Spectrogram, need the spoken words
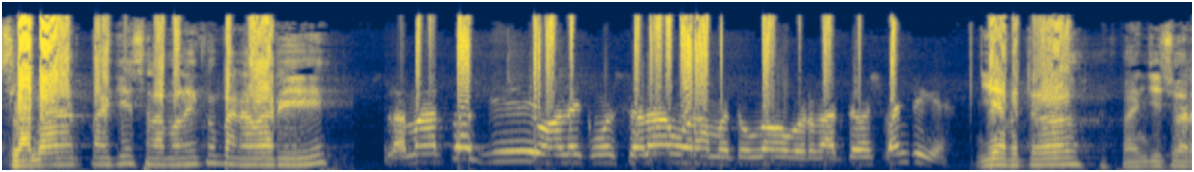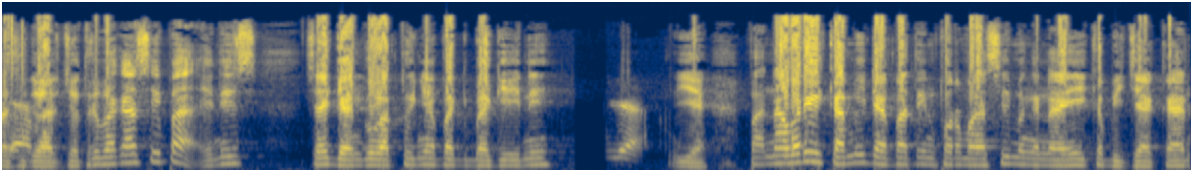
Selamat pagi, Assalamualaikum Pak Nawari. Selamat pagi, Waalaikumsalam warahmatullahi wabarakatuh. Mas Panji ya? Iya betul, Panji Suara ya, Sidoarjo. Terima kasih Pak, ini saya ganggu waktunya pagi-pagi ini. Iya. Iya, Pak Nawari kami dapat informasi mengenai kebijakan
